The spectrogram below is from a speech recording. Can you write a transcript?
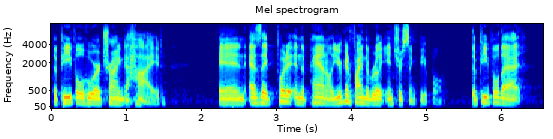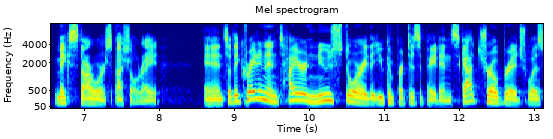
the people who are trying to hide. And as they put it in the panel, you're going to find the really interesting people, the people that make Star Wars special, right? And so they created an entire news story that you can participate in. Scott Trowbridge was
